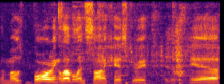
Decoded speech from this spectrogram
The most boring level in Sonic history. Is it? Yeah.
